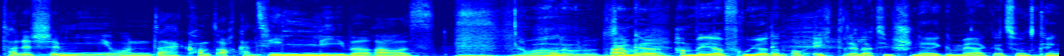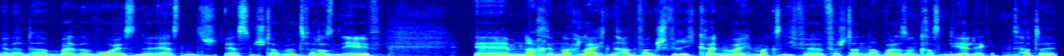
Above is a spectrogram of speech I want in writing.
tolle Chemie und da kommt auch ganz viel Liebe raus. Oh, hallo, du. Das Danke. Haben wir, haben wir ja früher dann auch echt relativ schnell gemerkt, als wir uns kennengelernt haben bei The Voice, ne, in der ersten, ersten Staffel 2011. Ähm, nach, nach leichten Anfangsschwierigkeiten, weil ich Max nicht ver verstanden habe, weil er so einen krassen Dialekt hatte,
